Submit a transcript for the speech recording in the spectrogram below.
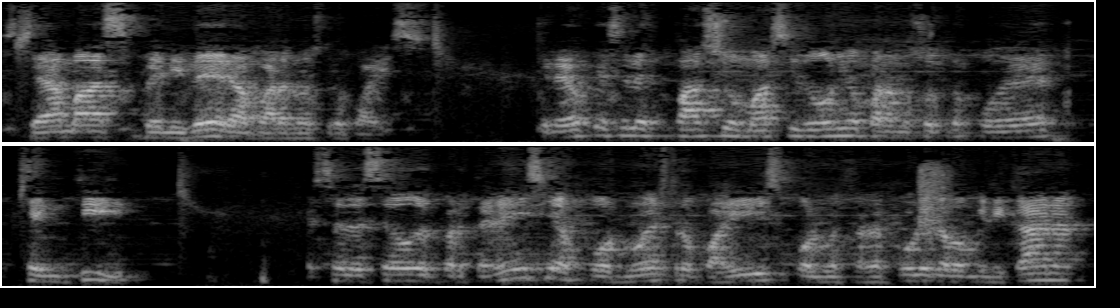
sea más venidera para nuestro país. Creo que es el espacio más idóneo para nosotros poder sentir ese deseo de pertenencia por nuestro país, por nuestra República Dominicana,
